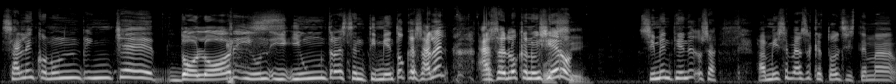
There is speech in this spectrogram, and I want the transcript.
salen con un pinche dolor y un, y, y un resentimiento que salen a hacer lo que no Pues hicieron. sí. ¿Sí me entiendes? O sea, a mí se me hace que todo el sistema,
